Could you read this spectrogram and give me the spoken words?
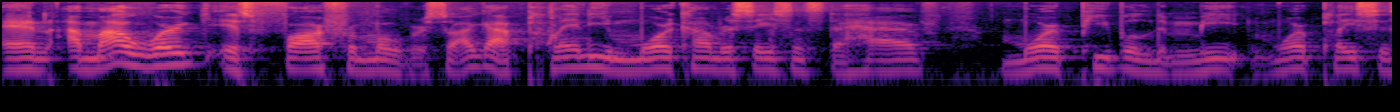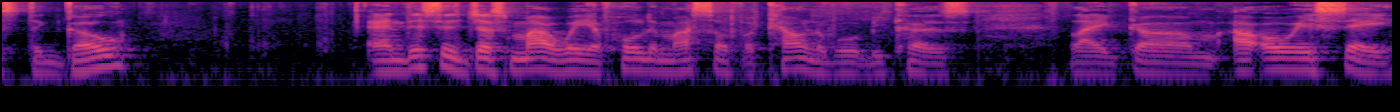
And uh, my work is far from over. So I got plenty more conversations to have, more people to meet, more places to go and this is just my way of holding myself accountable because like um, i always say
